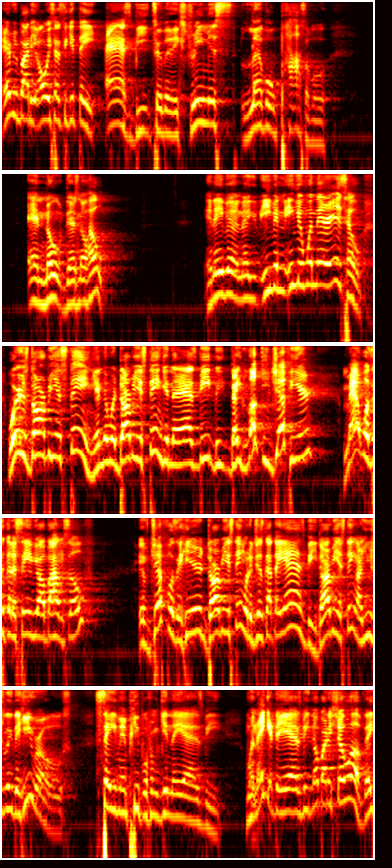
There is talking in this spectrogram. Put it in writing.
Everybody always has to get their ass beat to the extremist level possible, and no, there's no help. And even even even when there is help, where's Darby and Sting? And then when Darby and Sting getting their ass beat, they, they lucky Jeff here. Matt wasn't gonna save y'all by himself. If Jeff wasn't here, Darby and Sting would have just got their ass beat. Darby and Sting are usually the heroes, saving people from getting their ass beat. When they get their ass beat, nobody show up. They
